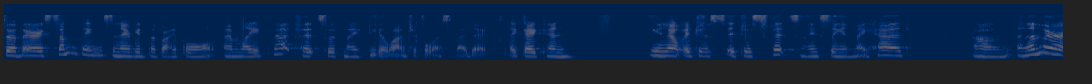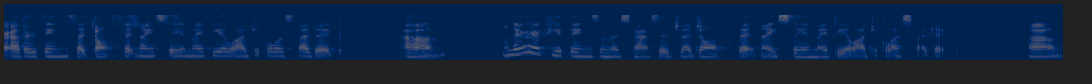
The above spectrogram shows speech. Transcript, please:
So there are some things when I read the Bible, I'm like, that fits with my theological aesthetic. Like I can, you know, it just it just fits nicely in my head. Um, and then there are other things that don't fit nicely in my theological aesthetic. Um, and there are a few things in this passage that don't fit nicely in my theological aesthetic. Um,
